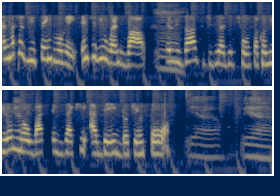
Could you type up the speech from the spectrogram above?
as much as you think, okay, interview went well, the results did not post because you don't know what exactly are they looking for. yeah yeah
